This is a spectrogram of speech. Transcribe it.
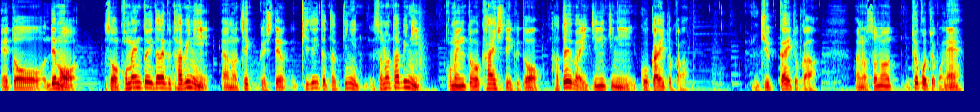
えっとでもそうコメントいただくたびにあのチェックして気づいた時にその度にコメントを返していくと例えば1日に5回とか10回とかあのそのちょこちょこね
